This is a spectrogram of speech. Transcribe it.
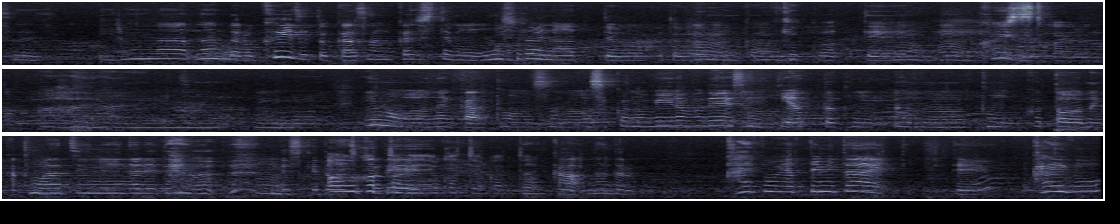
そういろんななんだろうクイズとか参加しても面白いなって思うことがうん。なんか結構あって、うんうん。クイズとかやるんだ。あはいはい。今はなんかとそのそこの B ラボでさっき会ったとも、あのとことをなんか友達になれたんですけど、あよかったよかったよかった。なんかなんだろう解剖やってみたいっって解剖？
